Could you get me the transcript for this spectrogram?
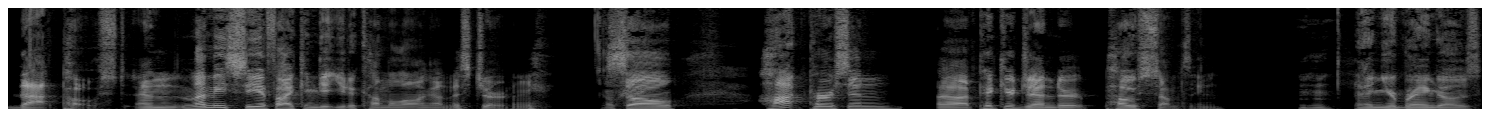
that post, and let me see if I can get you to come along on this journey. Okay. So, hot person, uh, pick your gender, post something, Mhm. and your brain goes,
